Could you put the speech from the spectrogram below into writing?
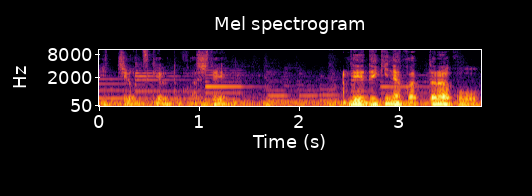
一致をつけるとかしてでできなかったらこ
